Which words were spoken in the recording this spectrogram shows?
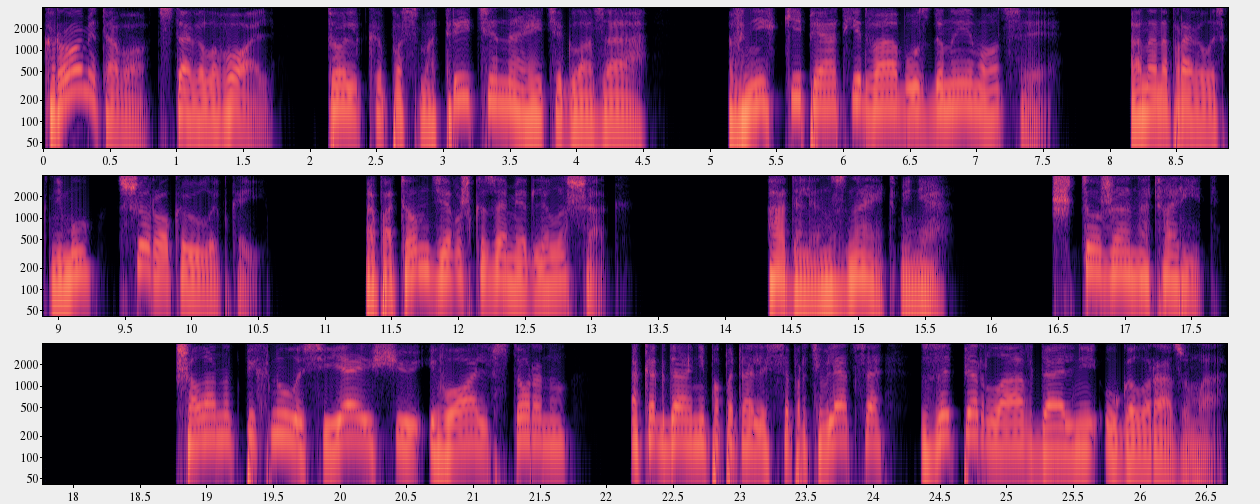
Кроме того, — вставила Вуаль, — только посмотрите на эти глаза. В них кипят едва обузданные эмоции. Она направилась к нему с широкой улыбкой. А потом девушка замедлила шаг. «Адалин знает меня. Что же она творит?» Шалан отпихнула сияющую и вуаль в сторону, а когда они попытались сопротивляться, заперла в дальний угол разума.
